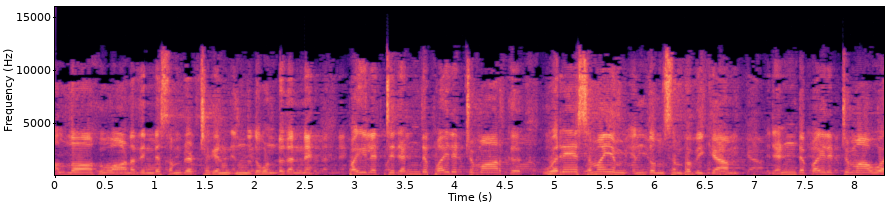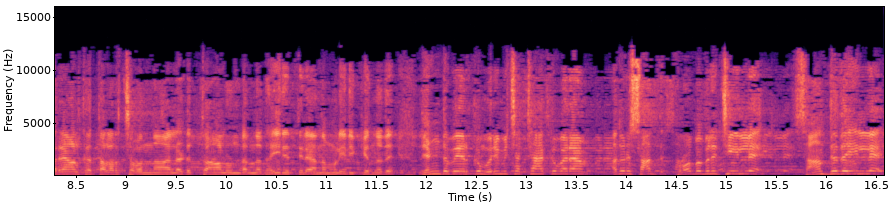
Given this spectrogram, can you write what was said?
അള്ളാഹുവാണ് അതിന്റെ സംരക്ഷകൻ എന്നതുകൊണ്ട് തന്നെ പൈലറ്റ് രണ്ട് പൈലറ്റുമാർക്ക് ഒരേ സമയം എന്തും സംഭവിക്കാം. രണ്ട് പൈലറ്റുമാർ ഒരാൾക്ക് തളർച്ച വന്നാൽ അടുത്ത ആളുണ്ടെന്ന ധൈര്യത്തിലാണ് നമ്മൾ ഇരിക്കുന്നത്. രണ്ടുപേർക്കും ഒരുമിച്ച് അറ്റാക്ക് വരാം. അതൊരു പ്രോബബിലിറ്റി ഇല്ലേ? സാധ്യതയില്ലേ?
